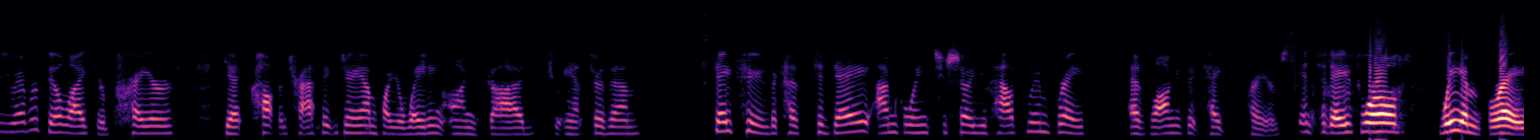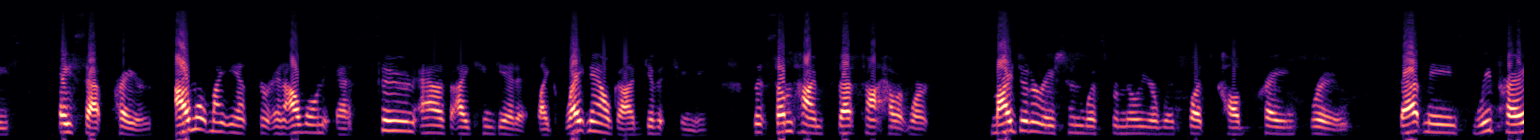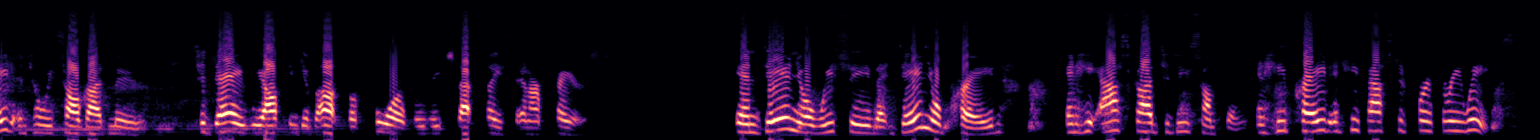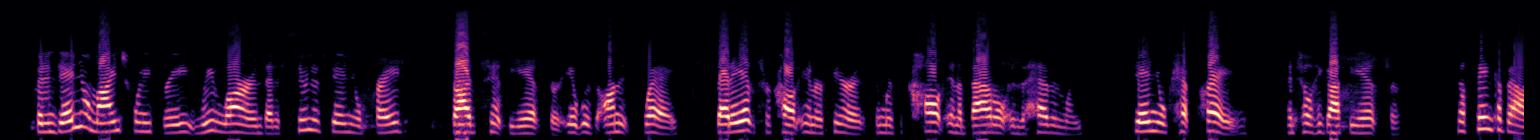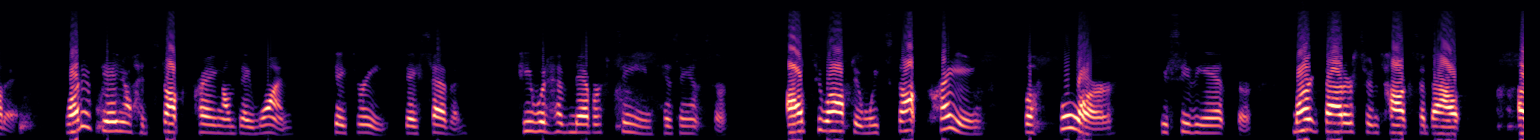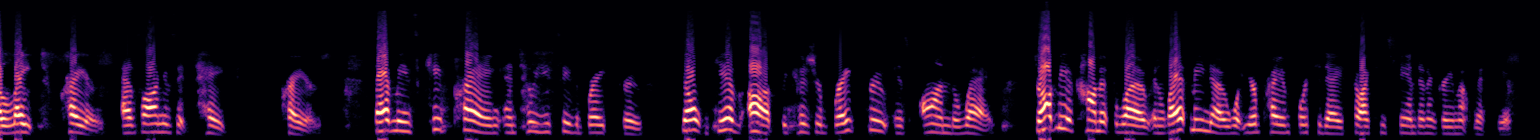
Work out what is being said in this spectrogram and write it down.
Do you ever feel like your prayers get caught in a traffic jam while you're waiting on God to answer them? Stay tuned because today I'm going to show you how to embrace as long as it takes prayers. In today's world, we embrace ASAP prayers. I want my answer and I want it as soon as I can get it. Like right now, God, give it to me. But sometimes that's not how it works. My generation was familiar with what's called praying through. That means we prayed until we saw God move. Today, we often give up before we reach that place in our prayers. In Daniel, we see that Daniel prayed and he asked God to do something. And he prayed and he fasted for three weeks. But in Daniel 9.23, we learn that as soon as Daniel prayed, God sent the answer. It was on its way. That answer called interference and was caught in a battle in the heavenlies. Daniel kept praying until he got the answer. Now think about it. What if Daniel had stopped praying on day one, day three, day seven? He would have never seen his answer. All too often we stop praying before we see the answer. Mark Batterson talks about ALATT prayers, as long as it takes prayers. That means keep praying until you see the breakthrough. Don't give up because your breakthrough is on the way. Drop me a comment below and let me know what you're praying for today so I can stand in agreement with you.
